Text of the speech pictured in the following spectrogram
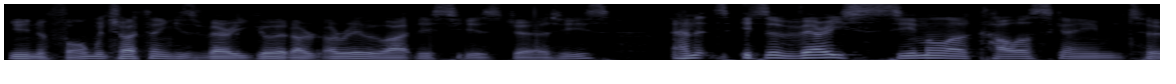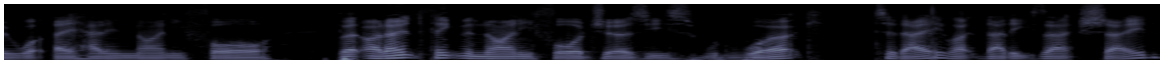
uniform, which I think is very good. I, I really like this year's jerseys, and it's it's a very similar color scheme to what they had in '94. But I don't think the '94 jerseys would work today, like that exact shade.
